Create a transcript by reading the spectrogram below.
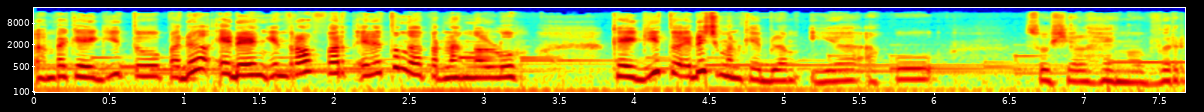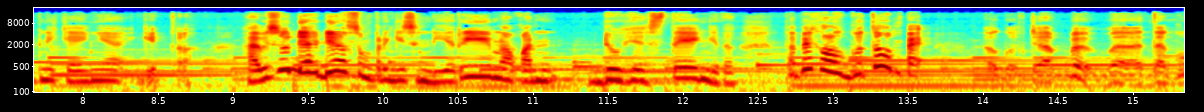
sampai kayak gitu. Padahal Eda yang introvert Eda tuh nggak pernah ngeluh. Kayak gitu Eda cuman kayak bilang iya aku social hangover nih kayaknya gitu. Habis udah dia langsung pergi sendiri melakukan do his thing gitu. Tapi kalau gue tuh sampai aku capek banget aku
